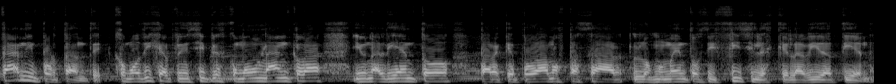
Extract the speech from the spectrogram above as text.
tan importante. Como dije al principio, es como un ancla y un aliento para que podamos pasar los momentos difíciles que la vida tiene.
